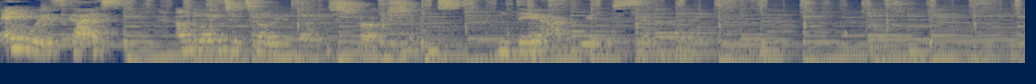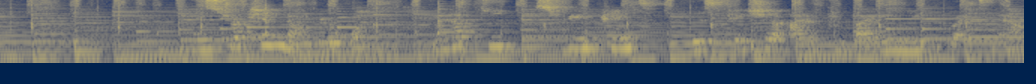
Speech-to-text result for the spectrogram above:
Anyways, guys, I'm going to tell you the instructions. They are really simple. Instruction number one screen print this picture I am providing you right now.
